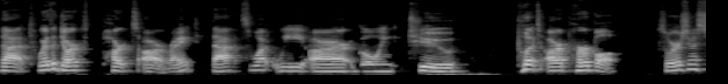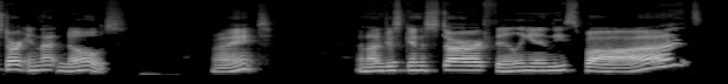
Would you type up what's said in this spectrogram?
that where the dark parts are, right? That's what we are going to put our purple. So we're just going to start in that nose. Right? And I'm just going to start filling in these spots.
